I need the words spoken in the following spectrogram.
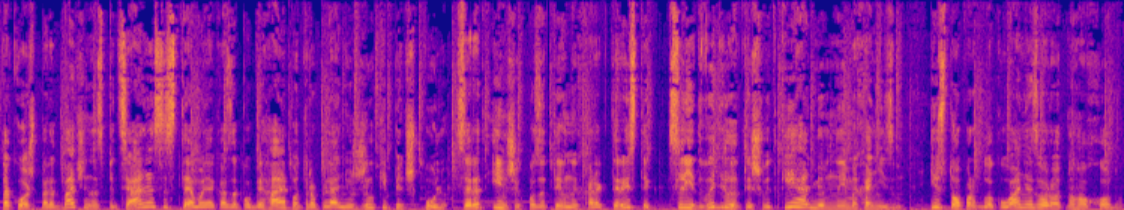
Також передбачена спеціальна система, яка запобігає потраплянню жилки під шпулю. Серед інших позитивних характеристик слід виділити швидкий гальмівний механізм і стопор блокування зворотного ходу.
